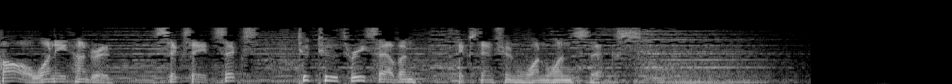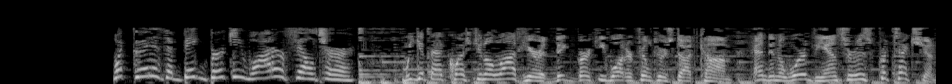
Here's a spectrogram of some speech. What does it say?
Call 1-800-686-2237, extension 116. What good is a Big Berkey water filter? We get that question a lot here at BigBerkeyWaterFilters.com. And in a word, the answer is protection.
